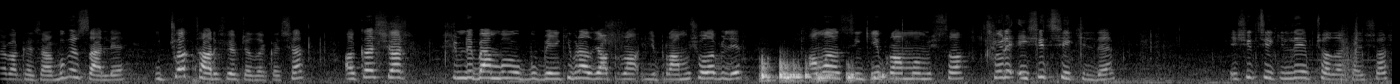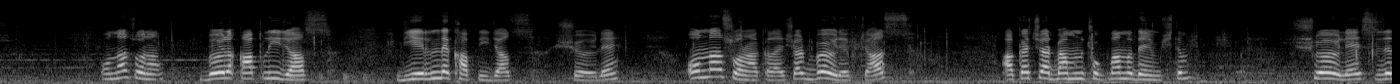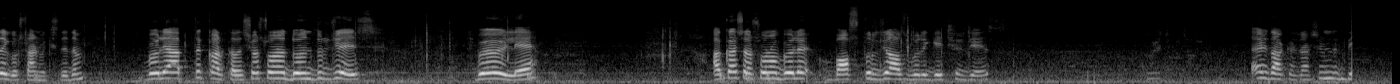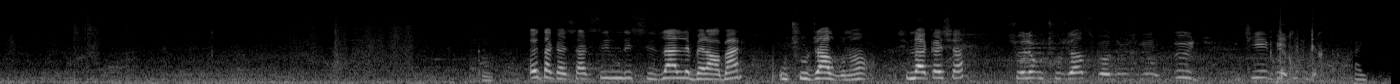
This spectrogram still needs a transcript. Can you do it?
Merhaba arkadaşlar. Bugün sizlerle uçak tarifi yapacağız arkadaşlar. Arkadaşlar şimdi ben bu bu benimki biraz yapra, yıpranmış olabilir. Ama sizinki yıpranmamışsa şöyle eşit şekilde eşit şekilde yapacağız arkadaşlar. Ondan sonra böyle katlayacağız. Diğerini de katlayacağız. Şöyle. Ondan sonra arkadaşlar böyle yapacağız. Arkadaşlar ben bunu çoktan da denemiştim. Şöyle size de göstermek istedim. Böyle yaptık arkadaşlar. Sonra döndüreceğiz. Böyle. Arkadaşlar sonra böyle bastıracağız. Böyle geçireceğiz. Evet arkadaşlar şimdi Evet arkadaşlar şimdi sizlerle beraber uçuracağız bunu. Şimdi arkadaşlar şöyle uçuracağız. Gördüğünüz gibi 3 2 1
